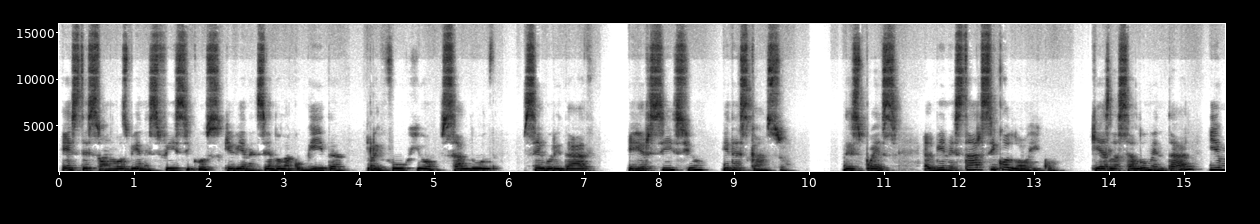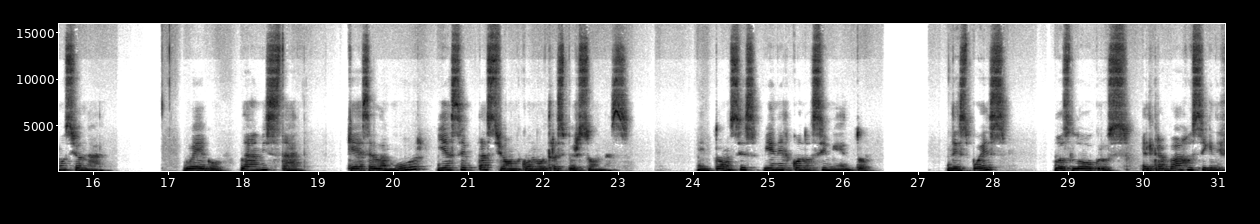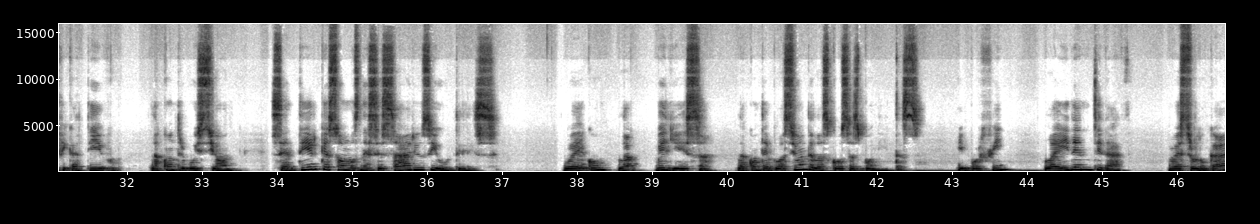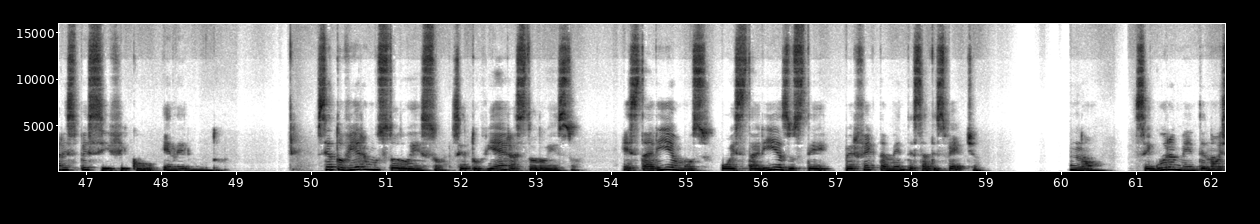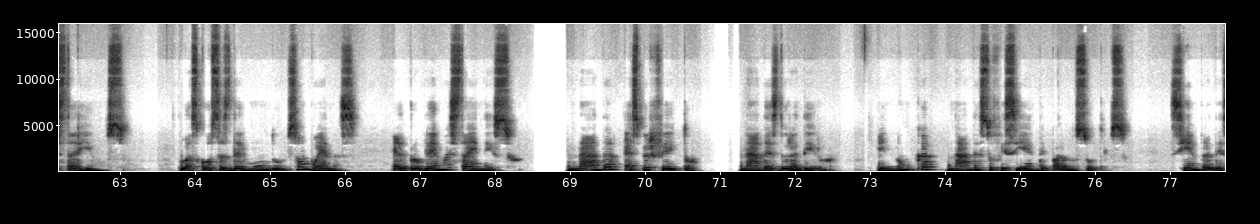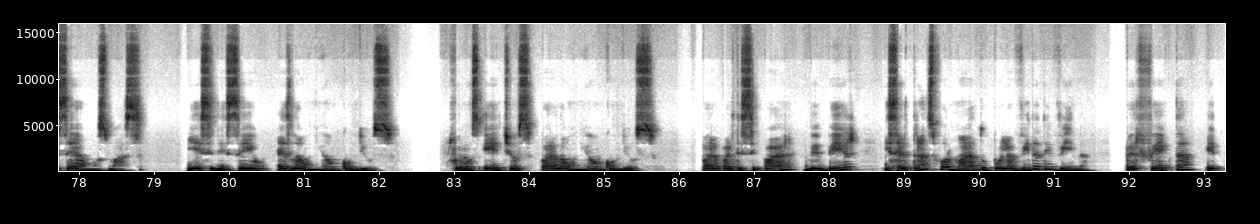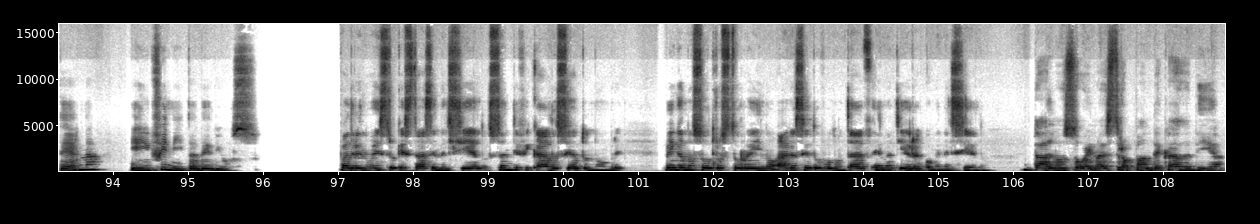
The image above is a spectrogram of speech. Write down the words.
Estos son los bienes físicos que vienen siendo la comida, refugio, salud, seguridad, ejercicio y descanso. Después, el bienestar psicológico, que es la salud mental y emocional. Luego, la amistad, que es el amor y aceptación con otras personas. Entonces viene el conocimiento. Después, los logros, el trabajo significativo, la contribución, sentir que somos necesarios y útiles. Luego, la belleza, la contemplación de las cosas bonitas. Y por fin, la identidad, nuestro lugar específico en el mundo. Si tuviéramos todo eso, si tuvieras todo eso, ¿estaríamos o estarías usted perfectamente satisfecho? No, seguramente no estaríamos. Las cosas del mundo son buenas. El problema está en eso. Nada es perfecto, nada es duradero. y nunca nada es suficiente para nosotros. Siempre deseamos más y ese deseo es la unión con Dios. Fuimos hechos para la unión con Dios, para participar, beber y ser transformado por la vida divina, perfecta, eterna e infinita de Dios. Padre nuestro que estás en el cielo, santificado sea tu nombre. Venga a nosotros tu reino, hágase tu voluntad en la tierra como en el cielo. Danos hoy nuestro pan de cada día,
